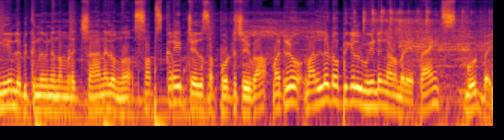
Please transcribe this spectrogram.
ഇനിയും ലഭിക്കുന്നതിന് നമ്മുടെ ചാനൽ ഒന്ന് സബ്സ്ക്രൈബ് ചെയ്ത് സപ്പോർട്ട് ചെയ്യുക. മറ്റൊരു നല്ല ടോപ്പിക്കിൽ വീണ്ടും കാണും വരെ. താങ്ക്സ് ഗുഡ് ബൈ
